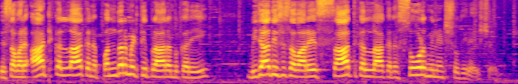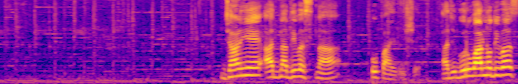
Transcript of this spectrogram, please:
જે સવારે આઠ કલાક અને પંદર મિનિટથી પ્રારંભ કરી બીજા દિવસે સવારે સાત કલાક અને સોળ મિનિટ સુધી રહેશે જાણીએ આજના દિવસના ઉપાય વિશે. આજે ગુરુવારનો દિવસ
